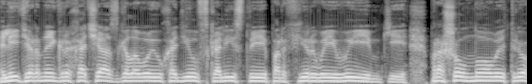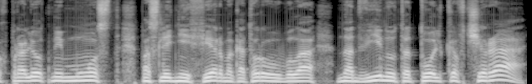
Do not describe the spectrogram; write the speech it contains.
Литерный грохоча с головой уходил в скалистые порфировые выемки, прошел новый трехпролетный мост, последняя ферма которого была надвинута только вчера,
